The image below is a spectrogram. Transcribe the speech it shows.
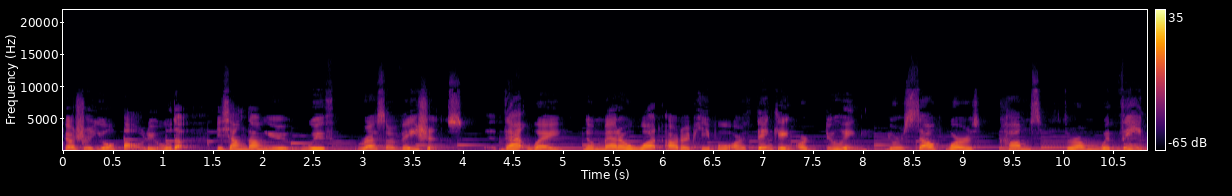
表示有保留的，也相当于 with reservations。That way, no matter what other people are thinking or doing, your self worth comes from within.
